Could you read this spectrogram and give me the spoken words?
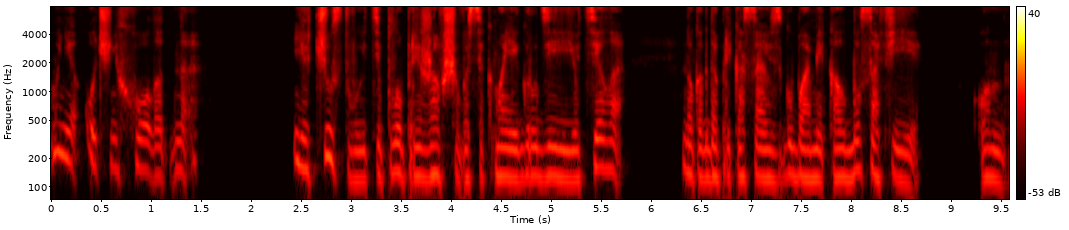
Мне очень холодно. Я чувствую тепло прижавшегося к моей груди ее тела но когда прикасаюсь губами к колбу Софии, он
